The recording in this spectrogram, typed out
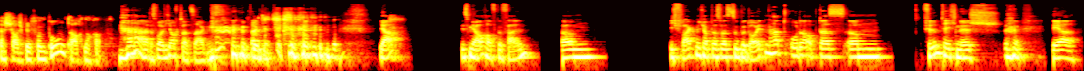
das Schauspiel von Boone taucht noch auf. Haha, das wollte ich auch gerade sagen. Danke. ja, ist mir auch aufgefallen. Ähm, ich frage mich, ob das was zu bedeuten hat oder ob das ähm, filmtechnisch der,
